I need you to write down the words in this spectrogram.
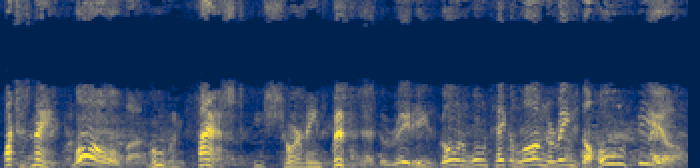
What's his name? Moreover. Moving fast. He sure means business. At the rate he's going, it won't take him long to range the whole field.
